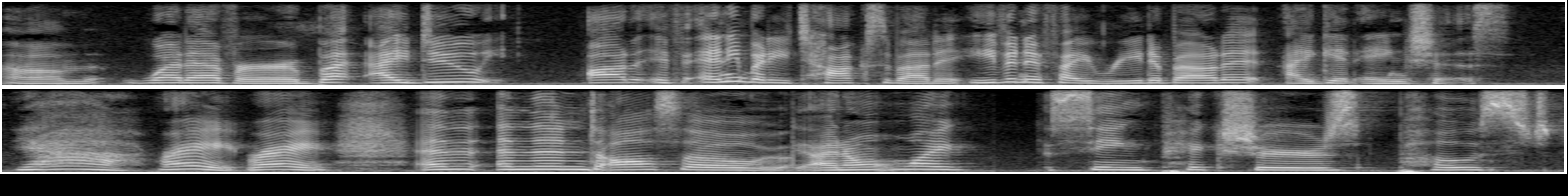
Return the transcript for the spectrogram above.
um, whatever. But I do, if anybody talks about it, even if I read about it, I get anxious. Yeah, right, right. And and then also I don't like seeing pictures post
